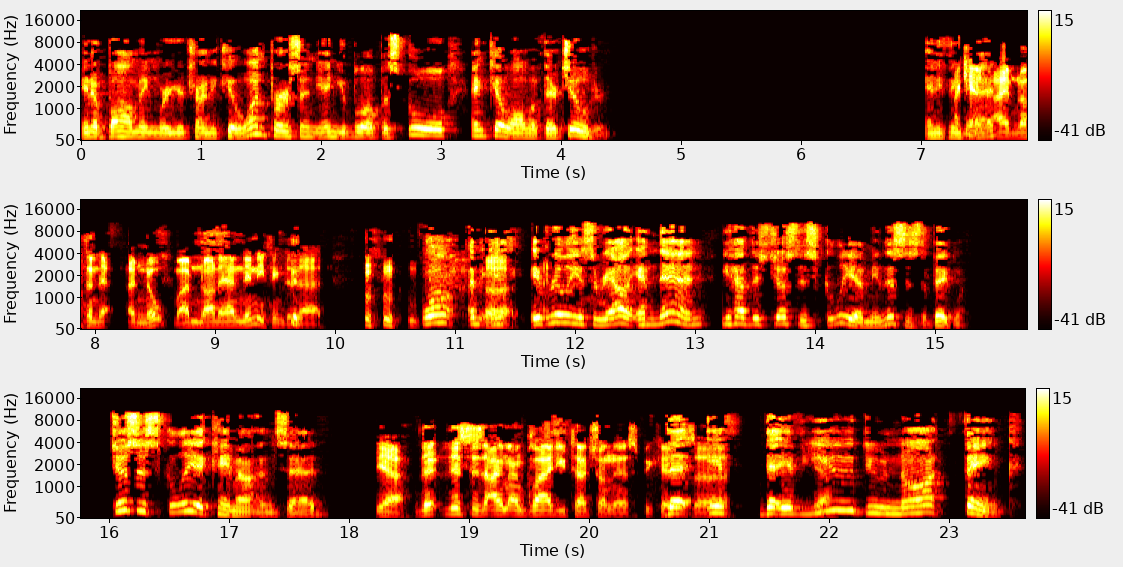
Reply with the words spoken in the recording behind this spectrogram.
in a bombing where you're trying to kill one person and you blow up a school and kill all of their children. Anything I to add? I have nothing to, uh, nope, I'm not adding anything to that. Well, I mean, uh, it, it, really is the reality. And then you have this Justice Scalia. I mean, this is the big one. Justice Scalia came out and said, "Yeah, th- this is. I'm, I'm, glad you touched on this because that uh, if that if yeah. you do not think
